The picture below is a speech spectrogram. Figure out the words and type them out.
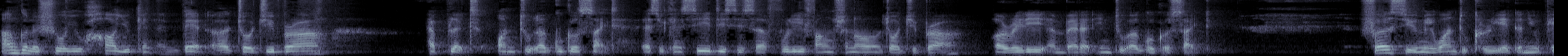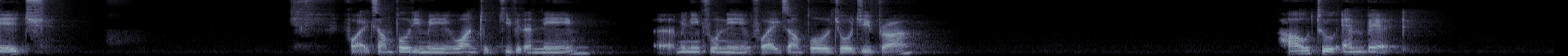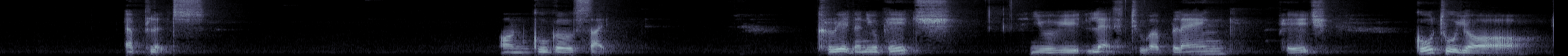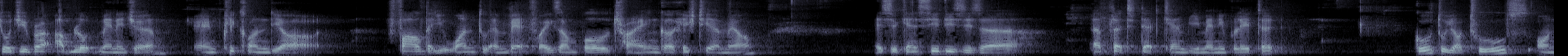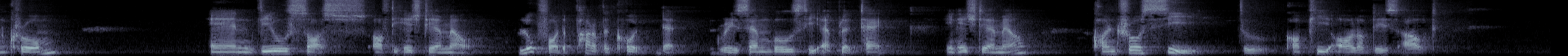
I'm going to show you how you can embed a GeoGebra applet onto a Google site. As you can see, this is a fully functional GeoGebra already embedded into a Google site. First, you may want to create a new page. For example, you may want to give it a name, a meaningful name, for example, GeoGebra. How to embed applets on Google site. Create a new page. You will be led to a blank page. Go to your GeoGebra Upload Manager and click on your file that you want to embed, for example, triangle HTML. As you can see, this is a applet that can be manipulated go to your tools on Chrome and view source of the HTML. Look for the part of the code that resembles the applet tag in HTML. Control C to copy all of this out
